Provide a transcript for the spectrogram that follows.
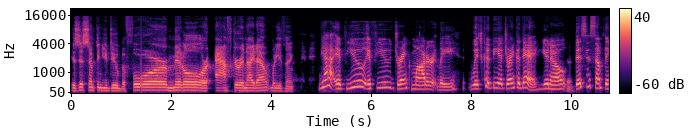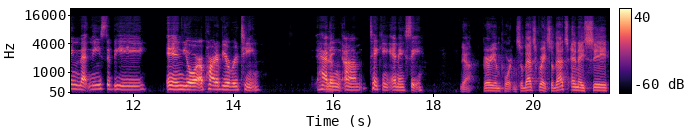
is this something you do before, middle, or after a night out? What do you think? Yeah, if you if you drink moderately, which could be a drink a day, you know, yeah. this is something that needs to be in your a part of your routine. Having yeah. um taking NAC. Yeah. Very important. So that's great. So that's NAC,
